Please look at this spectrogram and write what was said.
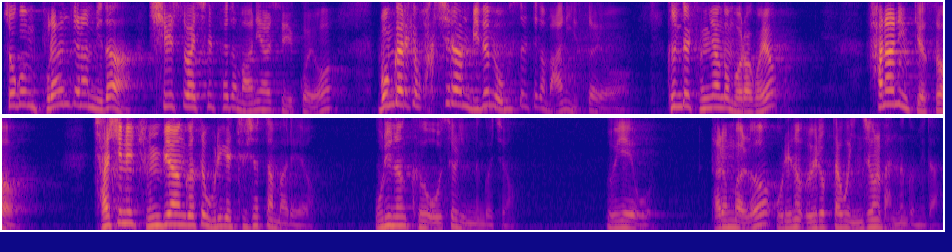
조금 불완전합니다. 실수와 실패도 많이 할 수 있고요. 뭔가 이렇게 확실한 믿음이 없을 때가 많이 있어요. 그런데 중요한 건 뭐라고요? 하나님께서 자신이 준비한 것을 우리에게 주셨단 말이에요. 우리는 그 옷을 입는 거죠. 의의 옷. 다른 말로 우리는 의롭다고 인정을 받는 겁니다.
